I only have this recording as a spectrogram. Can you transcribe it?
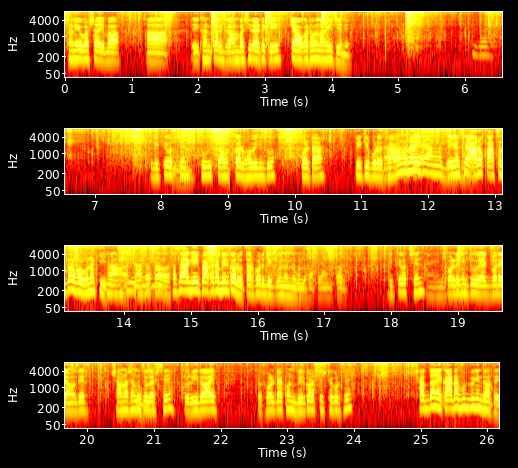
স্থানীয় ভাষায় বা এখানকার গ্রামবাসীরা এটাকে কেওয়া কাঁঠাল নামেই চেনে। তো দেখতে পাচ্ছেন খুবই চমৎকারভাবে কিন্তু ফলটা পেকে পড়েছে আমার মনে হয় এই গাছে আরও কাঁচাটাও পাবো নাকি? হ্যাঁ হ্যাঁ আচ্ছা আগে এই পাকাটা বের করো তারপরে দেখবেন অন্যগুলো। দেখতে পাচ্ছেন ফলটা কিন্তু একবারে আমাদের সামনাসামনি চলে আসছে। তো হৃদয় ফলটা এখন বের করার চেষ্টা করছে। সাবধানে কাটা ফুটবে কিন্তু হাতে।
